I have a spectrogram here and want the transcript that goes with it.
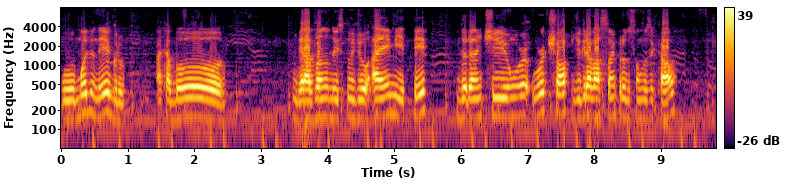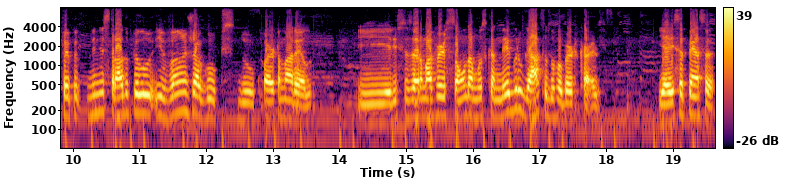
O Molho Negro acabou gravando no estúdio AMT durante um workshop de gravação e produção musical. Foi ministrado pelo Ivan Jagux, do Quarto Amarelo. E eles fizeram uma versão da música Negro Gato do Roberto Carlos. E aí você pensa,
